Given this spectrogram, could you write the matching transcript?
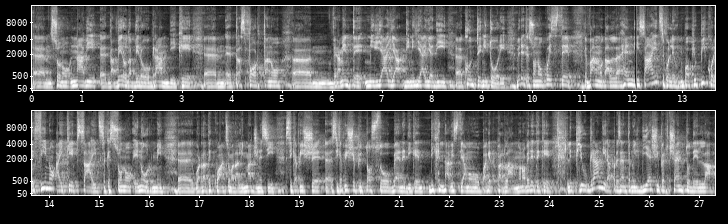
ehm, sono navi eh, davvero davvero grandi che ehm, eh, trasportano ehm, veramente migliaia di migliaia di contenitori. Vedete, sono queste, vanno dal handy sites, quelle un po' più piccole, fino ai cape sites che sono enormi. Eh, guardate qua, insomma, dall'immagine si, si, capisce, eh, si capisce, piuttosto bene di che, di che navi stiamo parlando. No? Vedete che le più grandi rappresentano il 10% della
